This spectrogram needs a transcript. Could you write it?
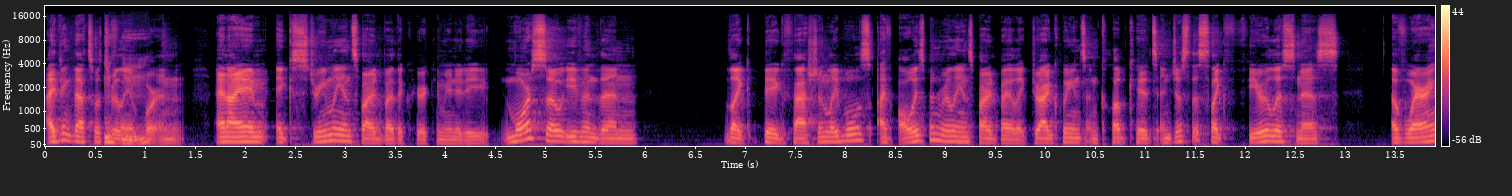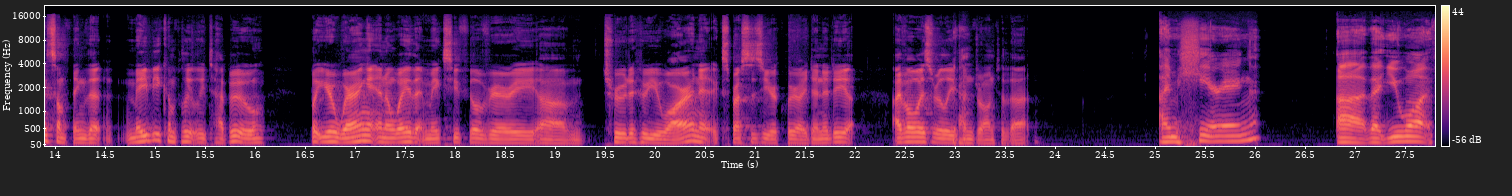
I think that's what's really Mhm. important. And I am extremely inspired by the queer community, more so even than like big fashion labels. I've always been really inspired by like drag queens and club kids and just this like fearlessness of wearing something that may be completely taboo, but you're wearing it in a way that makes you feel very um, true to who you are and it expresses your clear identity. I've always really Yeah. been drawn to that. I'm hearing uh, that you want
